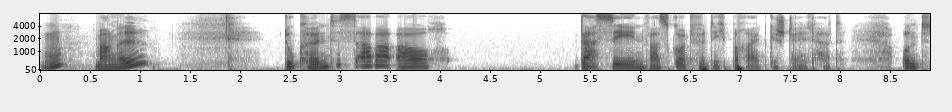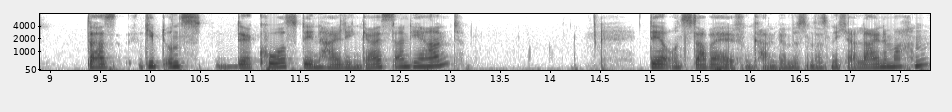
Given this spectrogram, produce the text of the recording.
hm, Mangel. Du könntest aber auch das sehen, was Gott für dich bereitgestellt hat. Und das gibt uns der Kurs den Heiligen Geist an die Hand, der uns dabei helfen kann. Wir müssen das nicht alleine machen.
